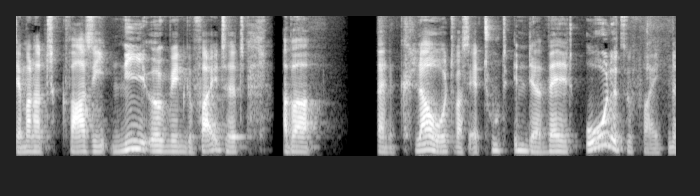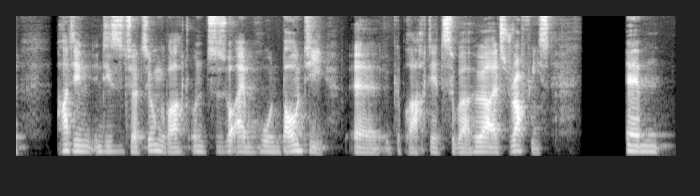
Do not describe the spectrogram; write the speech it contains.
Der Mann hat quasi nie irgendwen gefightet, aber seine Cloud, was er tut in der Welt, ohne zu fighten, hat ihn in diese Situation gebracht und zu so einem hohen Bounty äh, gebracht, jetzt sogar höher als Ruffies. Ähm,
